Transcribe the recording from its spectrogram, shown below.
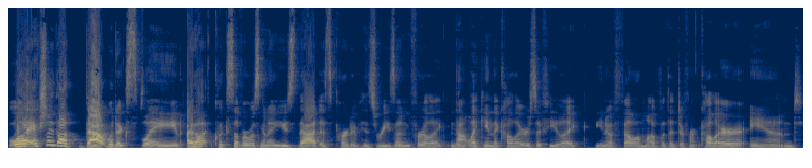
Well, I actually thought that would explain. I thought Quicksilver was going to use that as part of his reason for like not liking the colors if he like, you know, fell in love with a different color and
